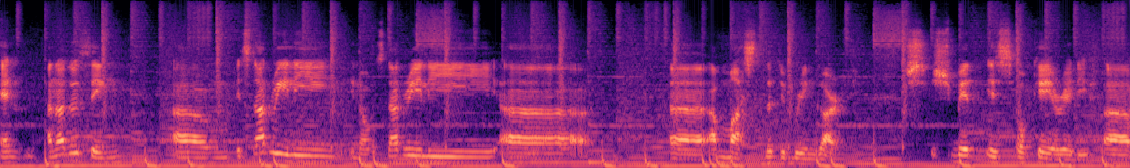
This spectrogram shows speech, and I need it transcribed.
and another thing um, it's not really you know it's not really uh, uh, a must that you bring Garf Schmidt is okay already uh,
